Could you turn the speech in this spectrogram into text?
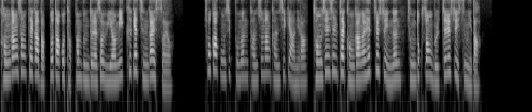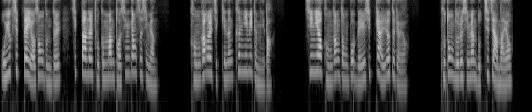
건강 상태가 나쁘다고 답한 분들에서 위험이 크게 증가했어요. 초과 공식품은 단순한 간식이 아니라 정신 신체 건강을 해칠 수 있는 중독성 물질일 수 있습니다. 5, 60대 여성분들 식단을 조금만 더 신경 쓰시면 건강을 지키는 큰 힘이 됩니다. 시니어 건강 정보 매일 쉽게 알려드려요. 구독 누르시면 놓치지 않아요.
